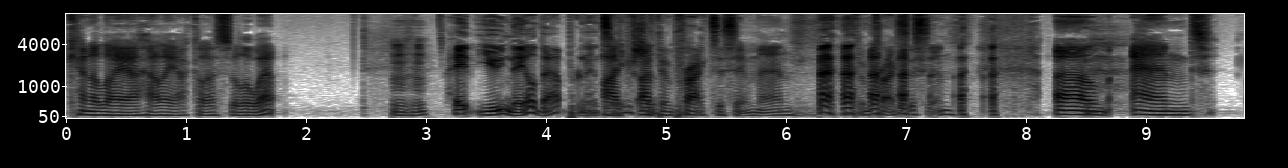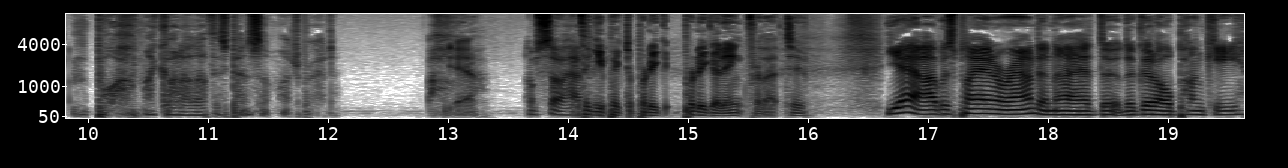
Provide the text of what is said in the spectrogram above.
Kanilea Haleakala silhouette. Mm-hmm. Hey, you nailed that pronunciation. I, have been practicing, man. I've been practicing. Um, and oh my god, I love this pen so much, Brad. Oh, yeah, I'm so happy. I think you picked a pretty pretty good ink for that too. Yeah, I was playing around, and I had the the good old Punky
